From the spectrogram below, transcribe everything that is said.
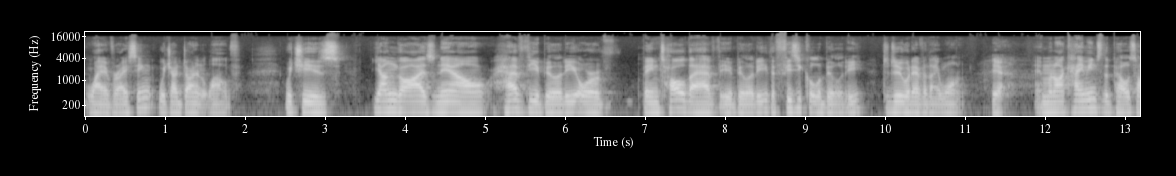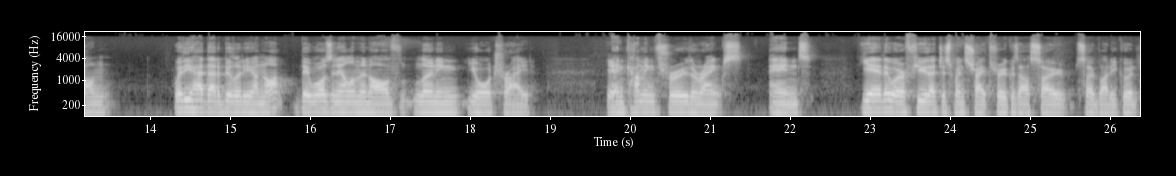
way of racing, which I don't love, which is young guys now have the ability or have been told they have the ability, the physical ability to do whatever they want. Yeah. And when I came into the peloton, whether you had that ability or not, there was an element of learning your trade Yeah. and coming through the ranks. And yeah, there were a few that just went straight through because I was so so bloody good.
